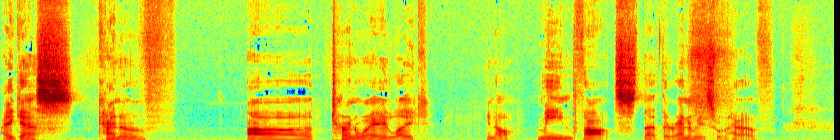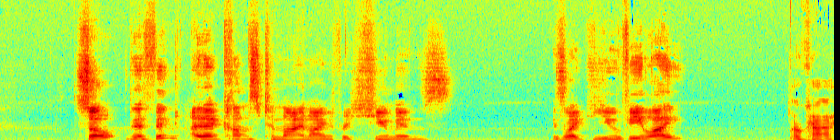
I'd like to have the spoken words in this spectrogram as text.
I guess kind of uh turn away like you know mean thoughts that their enemies would have. So the thing that comes to my mind for humans is like UV light. Okay.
